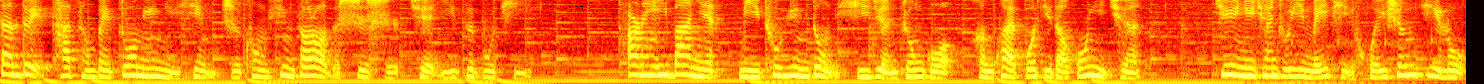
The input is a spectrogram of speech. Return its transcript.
但对他曾被多名女性指控性骚扰的事实却一字不提。二零一八年米兔运动席卷中国，很快波及到公益圈。据女权主义媒体回声记录，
